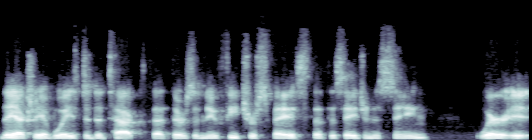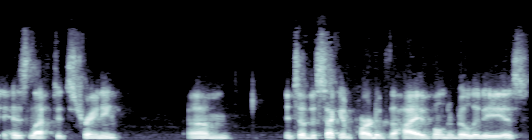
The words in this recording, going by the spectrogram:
They actually have ways to detect that there's a new feature space that this agent is seeing where it has left its training. Um, and so the second part of the hive vulnerability is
